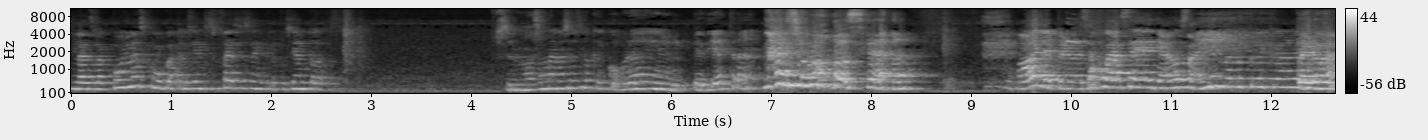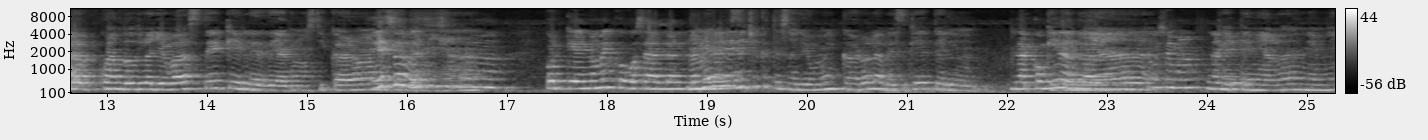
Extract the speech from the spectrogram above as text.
Las vacunas como 400 pesos en que le pusieron todas. Pues más o menos es lo que cobra el pediatra. o sea... Oye, pero esa fue hace ya dos años, no lo tuve que volver Pero lo- cuando lo llevaste, que le diagnosticaron... Eso es. tenía- Porque no me. O sea, la, ¿No me habías dicho que te salió muy caro la vez que te la comida, la- tenía- ¿cómo se llama? La que anemia. tenía la anemia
